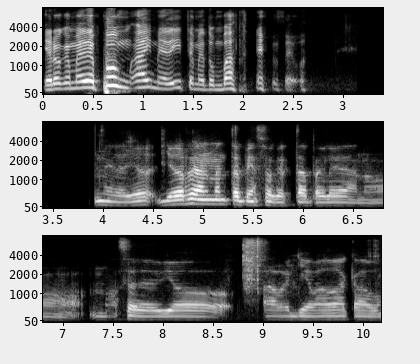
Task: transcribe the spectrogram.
quiero que me dé, ¡pum! ¡Ay, me diste, me tumbaste! Mira, yo, yo realmente pienso que esta pelea no, no se debió haber llevado a cabo.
